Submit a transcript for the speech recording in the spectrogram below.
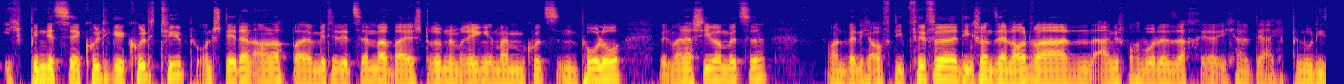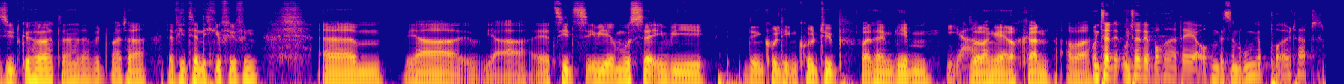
Ich bin jetzt der kultige Kulttyp und stehe dann auch noch bei Mitte Dezember bei strömendem Regen in meinem kurzen Polo mit meiner Schiebermütze. Und wenn ich auf die Pfiffe, die schon sehr laut waren, angesprochen wurde, sag ich halt, ja, ich habe nur die Süd gehört, ne? da wird weiter, da wird ja nicht gepfiffen. Ähm, ja, ja, er zieht's irgendwie, muss ja irgendwie den kultigen Kulttyp weiterhin geben, Ja. solange er noch kann. Aber Unter, der- unter der Woche hat er ja auch ein bisschen rumgepoltert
